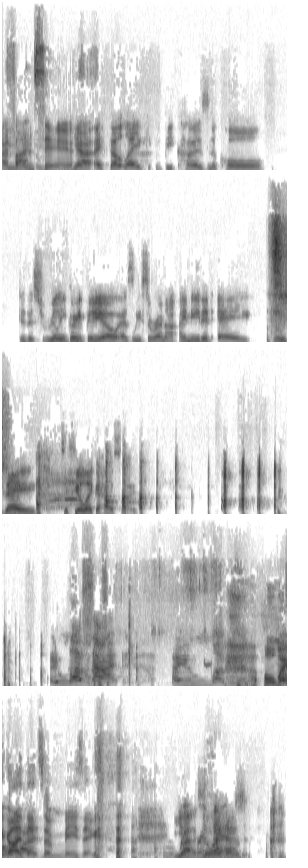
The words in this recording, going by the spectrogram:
I'm not- Fancy. yeah, I felt like because Nicole did this really great video as Lisa Rinna, I needed a rosé to feel like a housewife. I love that. I love this. oh my so god, much. that's amazing. Yeah, so I have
